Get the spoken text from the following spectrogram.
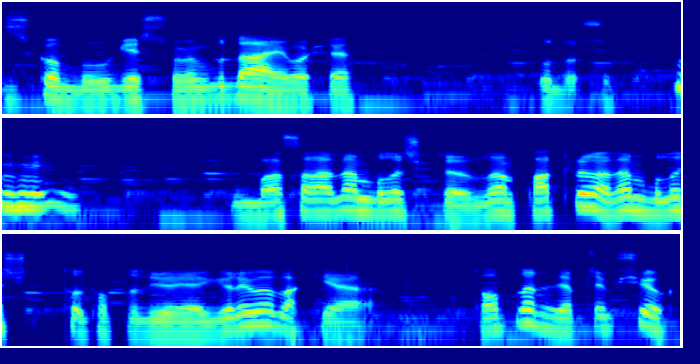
Disco bu geç sonu bu daha iyi boşver. Bu dursun. Masalardan bulaşık diyor. Lan patron adam bulaşık to- topla diyor ya. Göreve bak ya. Toplarız yapacak bir şey yok.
